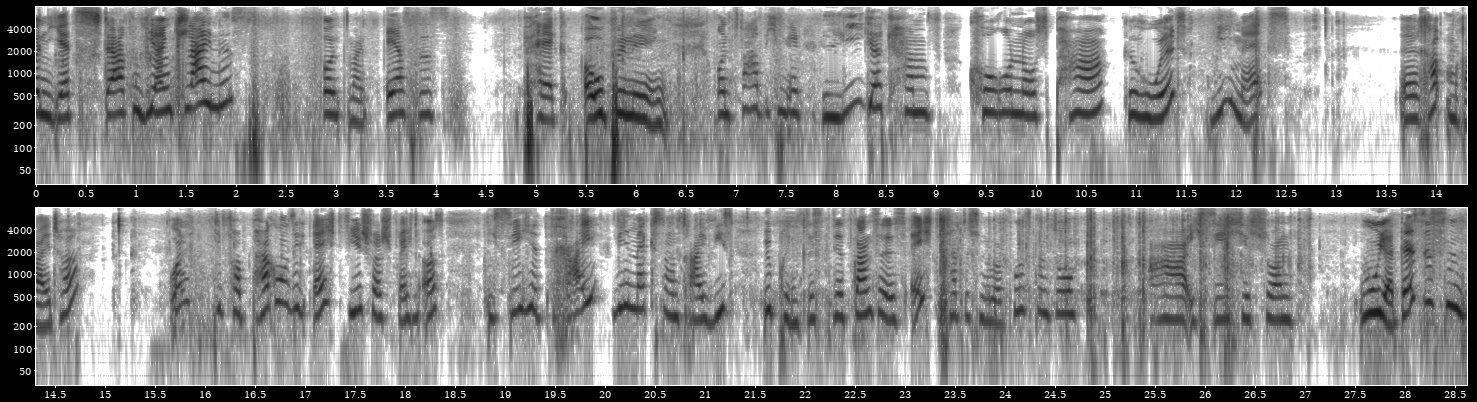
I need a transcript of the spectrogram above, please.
und jetzt starten wir ein kleines und mein erstes Pack Opening. Und zwar habe ich mir Ligakampf Koronos Paar geholt. VMAX. Äh, Rappenreiter. Und die Verpackung sieht echt vielversprechend aus. Ich sehe hier drei V-Maxen und drei Vs. Übrigens, das, das Ganze ist echt. Ich habe das schon überprüft und so. Ah, ich sehe hier schon. Uh ja, das ist ein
